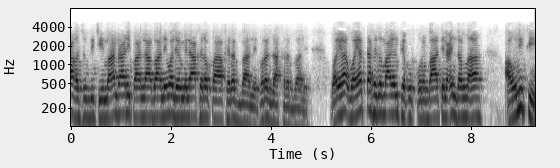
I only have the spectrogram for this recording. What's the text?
هغه څوک دي چې ایمان راړي په الله باندې او یوم الاخر او په آخرت باندې پر ځ آخرت باندې ويتخذ ما ينفق قربات عند الله او نسی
